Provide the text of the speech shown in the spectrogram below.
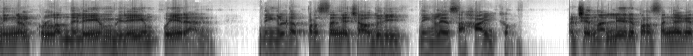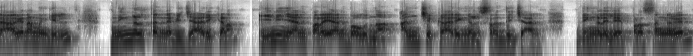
നിങ്ങൾക്കുള്ള നിലയും വിലയും ഉയരാൻ നിങ്ങളുടെ പ്രസംഗ ചാതുരി നിങ്ങളെ സഹായിക്കും. പക്ഷെ നല്ലൊരു പ്രസംഗകനാകണമെങ്കിൽ നിങ്ങൾ തന്നെ വിചാരിക്കണം. ഇനി ഞാൻ പറയാൻ പോകുന്ന അഞ്ച് കാര്യങ്ങൾ ശ്രദ്ധിച്ചാൽ നിങ്ങളിലെ പ്രസംഗകൻ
